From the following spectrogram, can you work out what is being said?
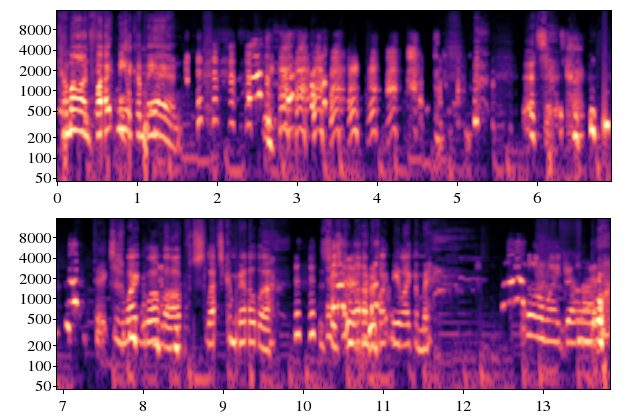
"Come on, fight me like a man." That's it. takes his white glove off, slaps Camilla, and says, "Come on, fight me like a man." Oh my god. Or,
